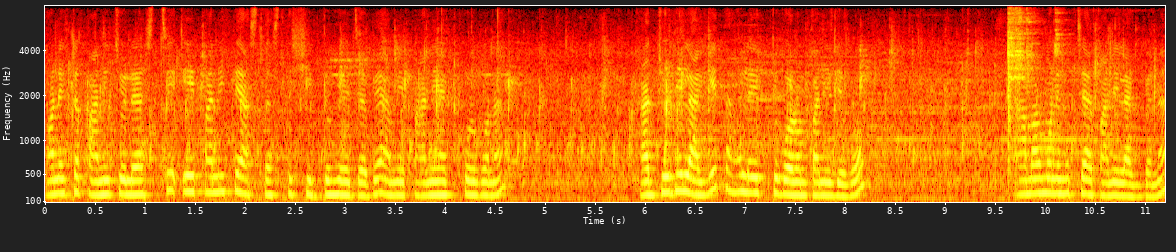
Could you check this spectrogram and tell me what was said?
অনেকটা পানি চলে আসছে। এই পানিতে আস্তে আস্তে সিদ্ধ হয়ে যাবে। আমি পানি অ্যাড করব না। আর যদি লাগে তাহলে একটু গরম পানি দেব। আমার মনে হচ্ছে আর পানি লাগবে না।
